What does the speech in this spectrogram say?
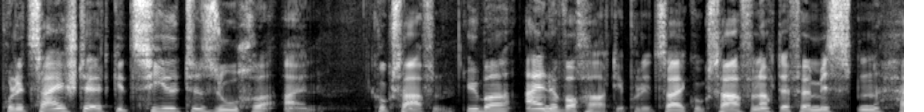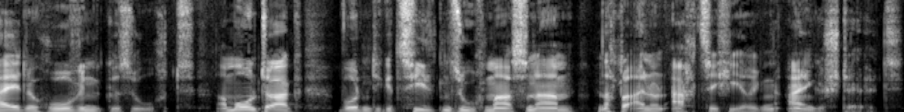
Polizei stellt gezielte Suche ein. Cuxhaven. Über eine Woche hat die Polizei Cuxhaven nach der vermissten Heide Hovind gesucht. Am Montag wurden die gezielten Suchmaßnahmen nach der 81-Jährigen eingestellt.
